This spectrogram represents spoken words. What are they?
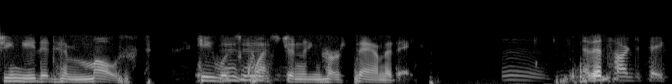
she needed him most he was Mhm. questioning her sanity Mm, And that's hard to take.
